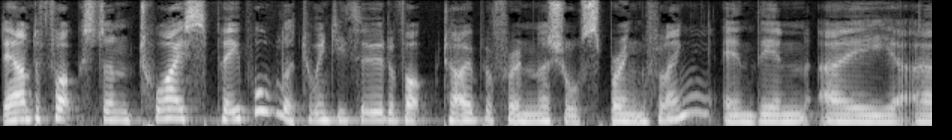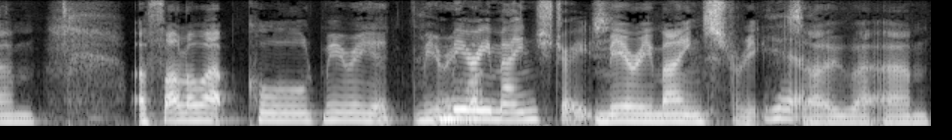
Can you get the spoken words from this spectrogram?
down to Foxton twice, people, the 23rd of October for initial spring fling, and then a um, a follow up called Mary Mary, Merry? Main Street. Mary Main Street. Yeah. So uh, um,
